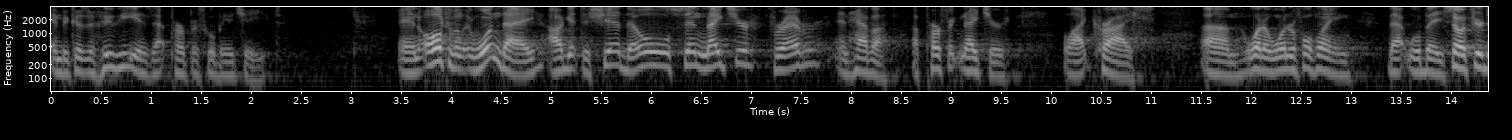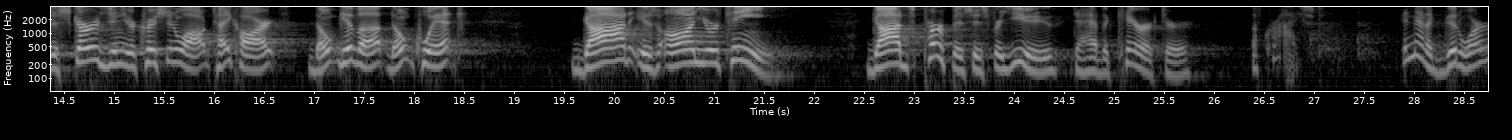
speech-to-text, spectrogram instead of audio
and because of who He is, that purpose will be achieved. And ultimately, one day, I'll get to shed the old sin nature forever and have a, a perfect nature like Christ. Um, what a wonderful thing that will be. So if you're discouraged in your Christian walk, take heart. Don't give up. Don't quit. God is on your team. God's purpose is for you to have the character of Christ. Isn't that a good word?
